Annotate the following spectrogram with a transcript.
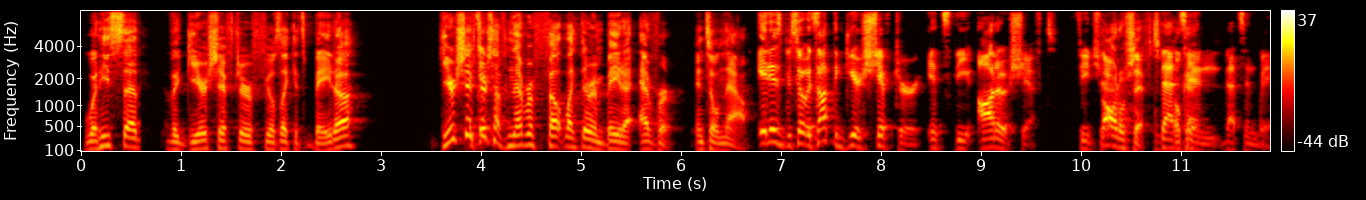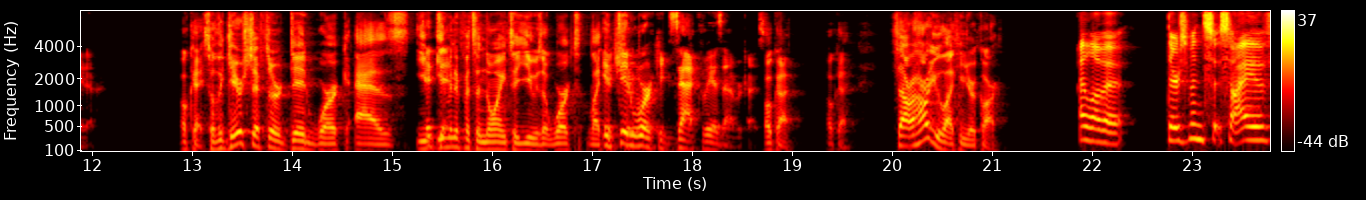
when he said the gear shifter feels like it's beta, gear shifters have never felt like they're in beta ever until now. It is so. It's not the gear shifter; it's the auto shift feature. The auto shift. That's okay. in that's in beta. Okay. So the gear shifter did work as, e- did. even if it's annoying to use, it worked like it, It did should. work exactly as advertised. Okay. Okay. Sarah, how are you liking your car? I love it. There's been so, so I have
